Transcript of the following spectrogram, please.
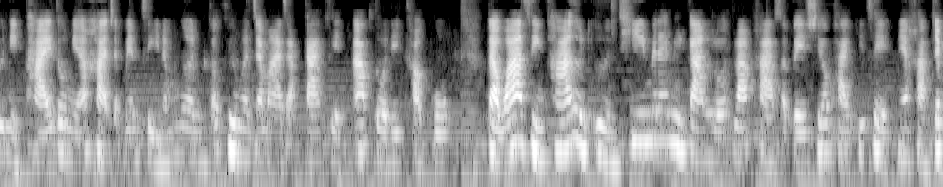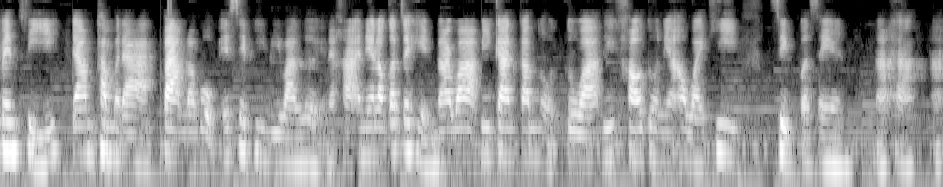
unit price ตัวนี้ค่ะ จะเป็นสีน้ำเงิน ก็คือมันจะมาจากการเซตอัพตัว discount group แต่ว่าสินค้าอื่นๆ ที่ไม่ได้มีการลดราคา Special Price พิเศษเนี่ยค่ะ จะเป็นสีดำธรรมดาตามระบบ SAP B1 เลยนะคะ อันนี้เราก็จะเห็นได้ว่ามีการกำหนดตัว discount ตัวนี้เอาไว้ที่ 10%นะคะอะ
